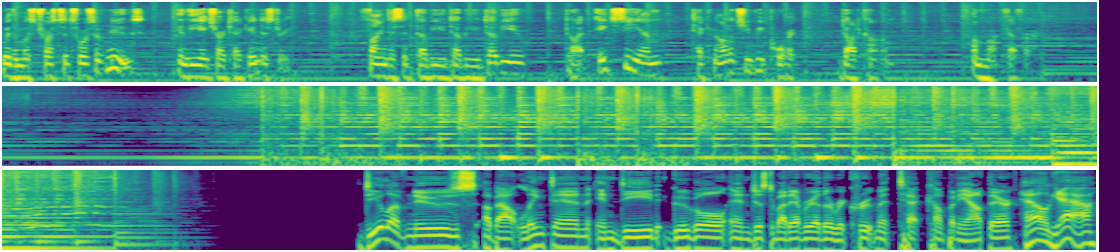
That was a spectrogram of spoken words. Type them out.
We're the most trusted source of news in the HR tech industry. Find us at www.hcmtechnologyreport.com. I'm Mark Feffer. Do you love news about LinkedIn, Indeed, Google, and just about every other recruitment tech company out there? Hell yeah.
